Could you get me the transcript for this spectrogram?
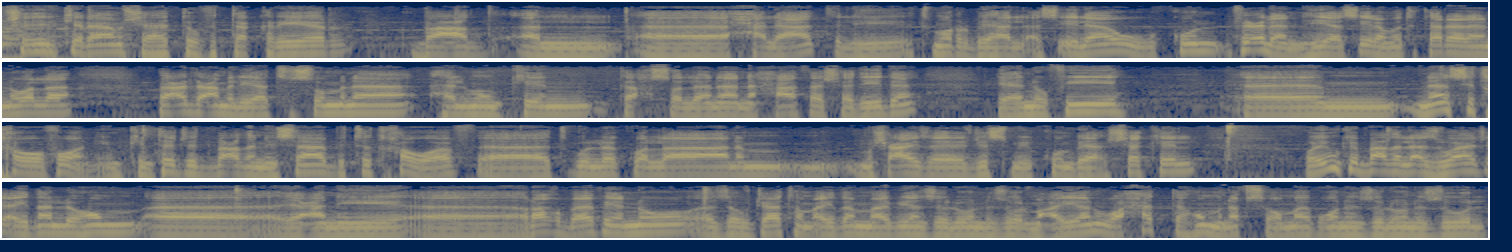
مشاهدينا الكرام شاهدتوا في التقرير بعض الحالات اللي تمر بها الأسئلة ويكون فعلا هي أسئلة متكررة لأنه والله بعد عمليات السمنة هل ممكن تحصل لنا نحافة شديدة؟ لأنه في ناس يتخوفون. يمكن تجد بعض النساء بتتخوف تقول لك والله أنا مش عايزة جسمي يكون بهالشكل ويمكن بعض الأزواج أيضا لهم يعني رغبة في أنه زوجاتهم أيضا ما بينزلون نزول معين وحتى هم نفسهم ما يبغون ينزلون نزول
